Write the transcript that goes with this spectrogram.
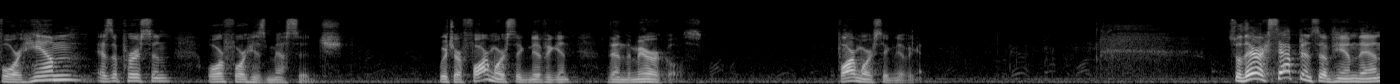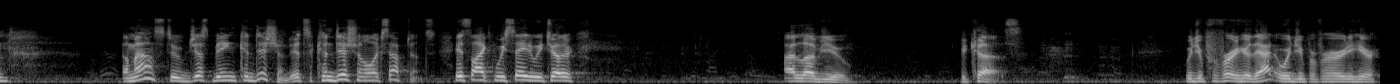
for him as a person or for his message, which are far more significant than the miracles. Far more significant. So their acceptance of him then amounts to just being conditioned. It's a conditional acceptance. It's like we say to each other, I love you because. Would you prefer to hear that, or would you prefer to hear,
